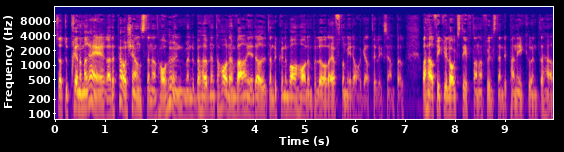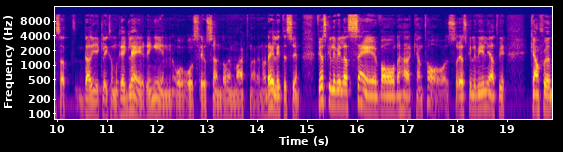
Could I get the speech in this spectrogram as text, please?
Så att du prenumererade på tjänsten att ha hund men du behövde inte ha den varje dag utan du kunde bara ha den på lördag eftermiddagar till exempel. Och här fick ju lagstiftarna fullständig panik runt det här så att där gick liksom reglering in och, och slog sönder den marknaden och det är lite synd. För jag skulle vilja se var det här kan ta oss och jag skulle vilja att vi kanske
